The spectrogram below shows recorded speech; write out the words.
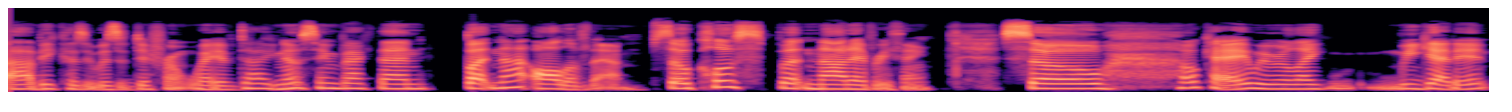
uh, because it was a different way of diagnosing back then, but not all of them. So close, but not everything. So, okay, we were like, we get it.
